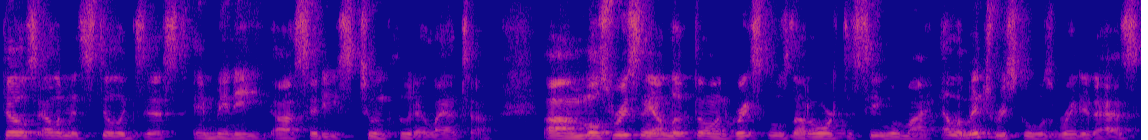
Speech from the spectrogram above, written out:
those elements still exist in many uh, cities, to include Atlanta. Um, most recently, I looked on greatschools.org to see what my elementary school was rated as,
